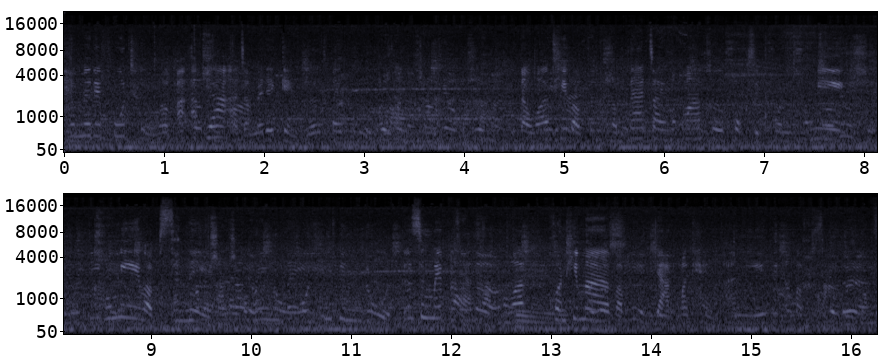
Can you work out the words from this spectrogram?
ถ้าไม่ได้พูดถึงแบบอะอัพย่าอาจจะไม่ได้เก่งเรื่องเต้นหรืออะไรขนาดนั้นนะคะแต่ว่าที่แบบเป็นแบบแน่ใจมากๆ คือ 60 คนเขามีเขามีแบบเสน่ห์อะไไม่รู้ที่ดึงดูดซึ่งไม่แปลกค่ะเพราะว่าคนที่มาแบบอยากมาแข่งอันนี้ต้องแบบสามหนกวคนม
